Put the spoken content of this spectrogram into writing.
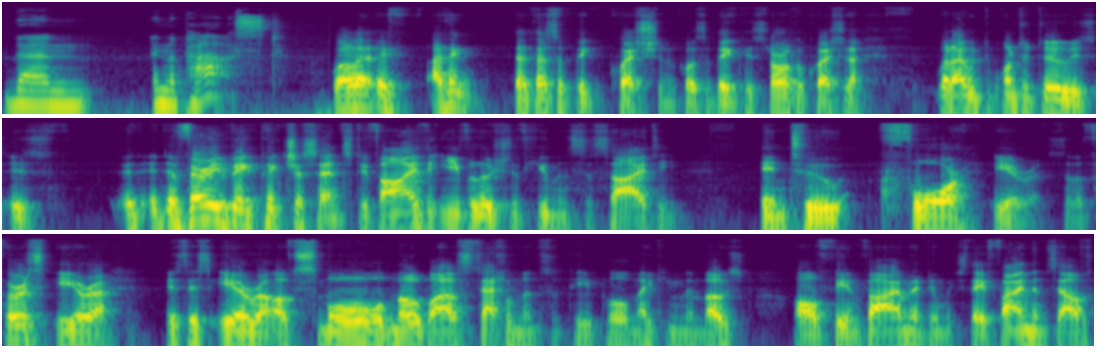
than in the past? Well, uh, if, I think that that's a big question, of course, a big historical question. What I would want to do is, is in a very big picture sense, divide the evolution of human society into four eras. So the first era is this era of small mobile settlements of people making the most of the environment in which they find themselves,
